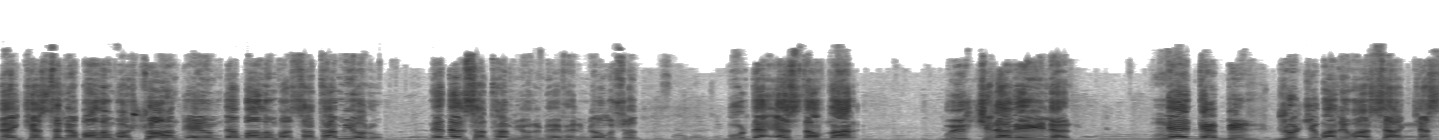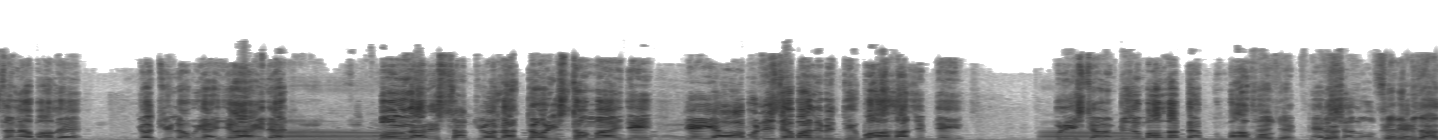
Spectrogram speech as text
Ben kestane balım var. Şu an evimde balım var. Satamıyorum. Neden satamıyorum efendim biliyor musun? Burada esnaflar büyük kira verirler. Ne de bir Gürcü balı varsa kestane balı götüyle buraya yığaylar. Ha. Bunları satıyorlar. Doğru İstanbul'a değil. Diyor ya bu Rize balı bitti. Bu lazım değil. Bunu istemem. Bizim mallar da mahvoldu. Peki. Perişan oldu. Seni bir daha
